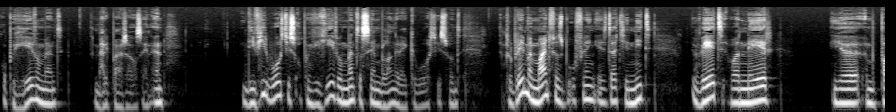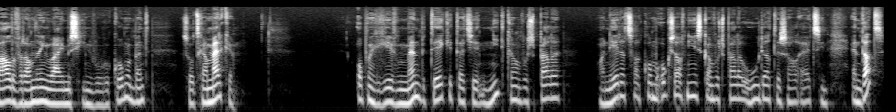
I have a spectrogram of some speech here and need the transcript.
op een gegeven moment merkbaar zal zijn. En die vier woordjes op een gegeven moment, dat zijn belangrijke woordjes, want het probleem met mindfulness beoefening is dat je niet weet wanneer je een bepaalde verandering waar je misschien voor gekomen bent, zult gaan merken. Op een gegeven moment betekent dat je niet kan voorspellen wanneer dat zal komen, ook zelf niet eens kan voorspellen hoe dat er zal uitzien. En dat,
